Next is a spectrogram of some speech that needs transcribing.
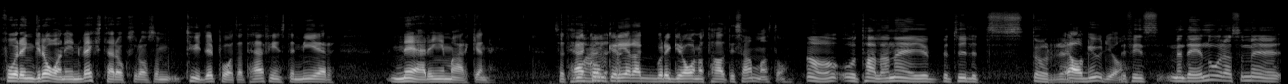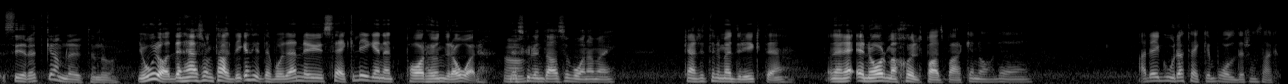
får en graninväxt här också då som tyder på att, att här finns det mer näring i marken. Så här här- konkurrerar både gran och tall tillsammans då. Ja, och tallarna är ju betydligt större. Ja, gud ja. Det finns, men det är några som är, ser rätt gamla ut ändå. Jo då, den här som talltikan sitter på den är ju säkerligen ett par hundra år. Ja. Det skulle inte alls förvåna mig. Kanske till och med drygt det. Och den här enorma sköldpaddsbarken då. Det, ja, det är goda tecken på ålder som sagt.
